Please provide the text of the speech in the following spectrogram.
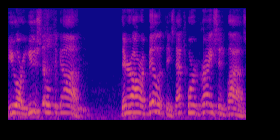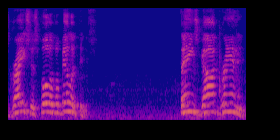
You are useful to God. There are abilities. That's where grace implies. Grace is full of abilities. things God granted,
